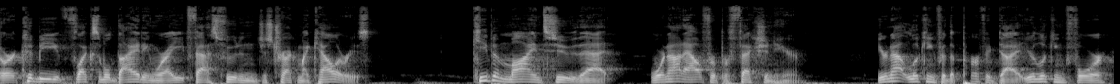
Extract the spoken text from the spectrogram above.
or it could be flexible dieting where I eat fast food and just track my calories. Keep in mind too that we're not out for perfection here. You're not looking for the perfect diet. You're looking for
